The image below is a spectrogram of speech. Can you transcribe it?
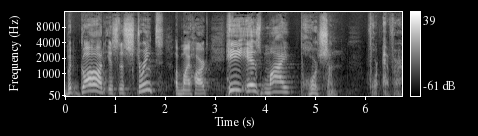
but God is the strength of my heart. He is my portion forever.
